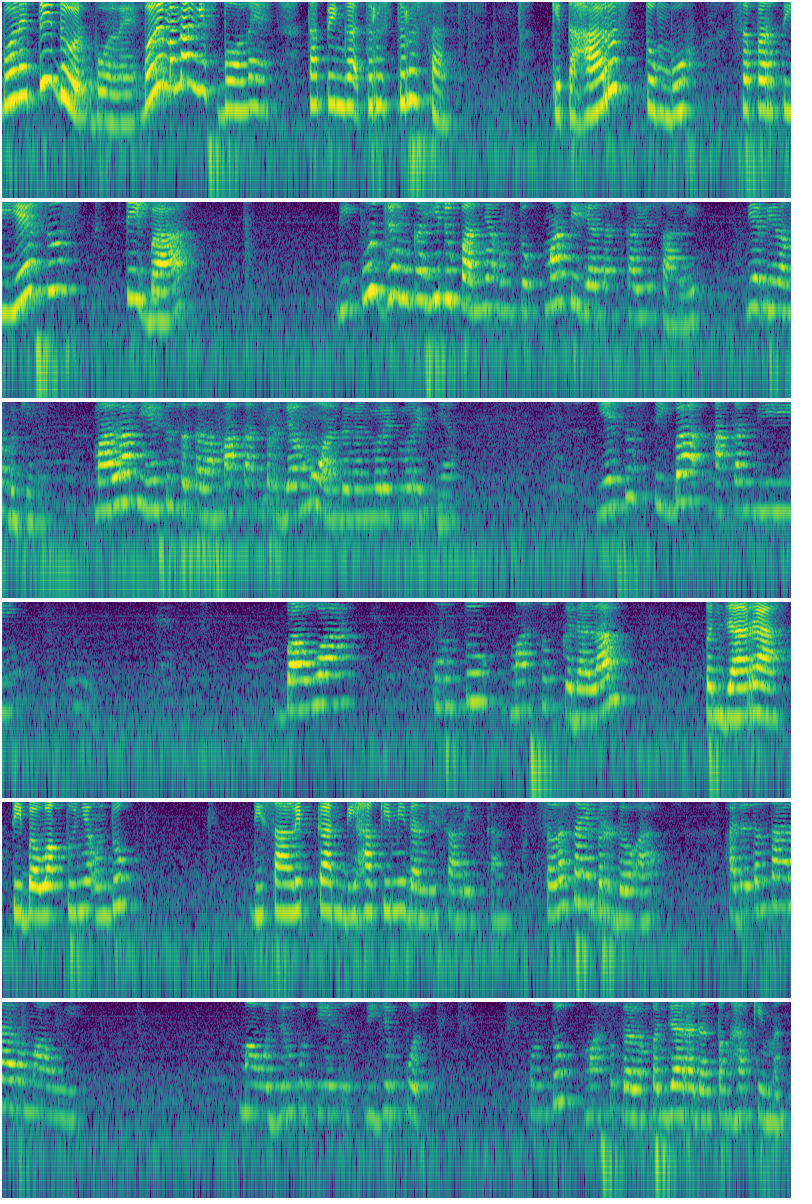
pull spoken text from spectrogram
Boleh tidur? Boleh. Boleh menangis? Boleh. Tapi nggak terus-terusan. Kita harus tumbuh seperti Yesus tiba di ujung kehidupannya untuk mati di atas kayu salib. Dia bilang begini, malam Yesus setelah makan perjamuan dengan murid-muridnya, Yesus tiba akan di bawa untuk masuk ke dalam penjara. Tiba waktunya untuk disalibkan, dihakimi dan disalibkan. Selesai berdoa, ada tentara Romawi mau jemput Yesus, dijemput untuk masuk dalam penjara dan penghakiman.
